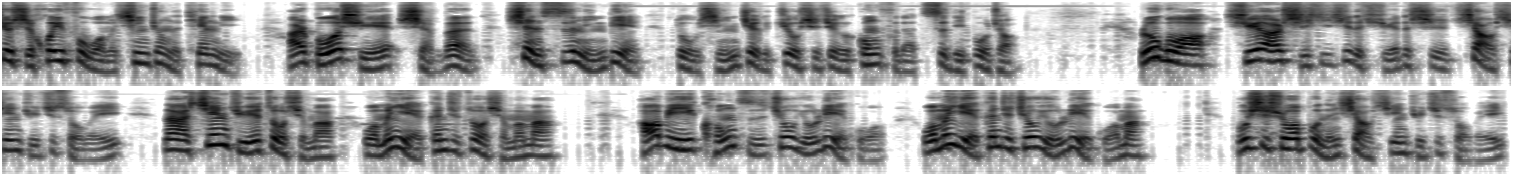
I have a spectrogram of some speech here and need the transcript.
就是恢复我们心中的天理，而博学、审问、慎思、明辨、笃行，这个就是这个功夫的次第步骤。如果学而时习之的学的是效先觉之所为，那先觉做什么，我们也跟着做什么吗？好比孔子周游列国，我们也跟着周游列国吗？不是说不能效先觉之所为，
